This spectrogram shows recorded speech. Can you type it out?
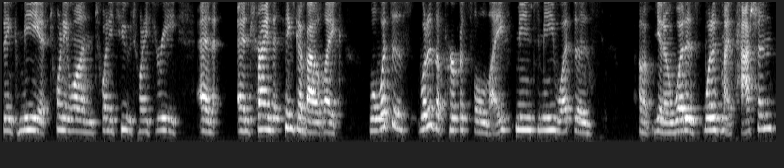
think me at 21, 22, 23 and and trying to think about like well what does what does a purposeful life mean to me? What does uh, you know, what is what is my passion?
